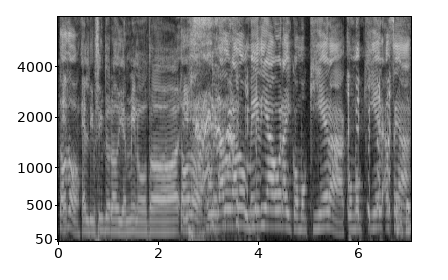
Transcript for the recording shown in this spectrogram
todo. El, el lip sync duró 10 minutos. Todo. Hubiera durado media hora y como quiera, como quiera. O sea,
